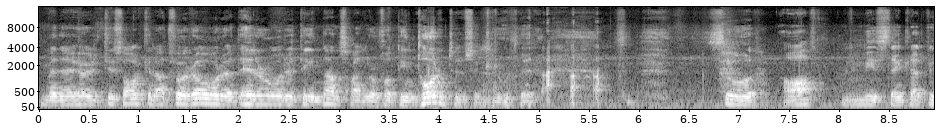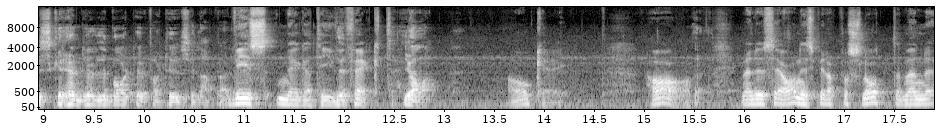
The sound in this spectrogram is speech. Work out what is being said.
men det hör ju till saken att förra året, eller året innan, så hade de fått in 12 000 kronor. så, ja, misstänker att vi skrämde bort ett par tusenlappar. Viss negativ effekt? Ja, Okej. Ja. Men du säger, ja ni spelar på slottet. Men eh,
